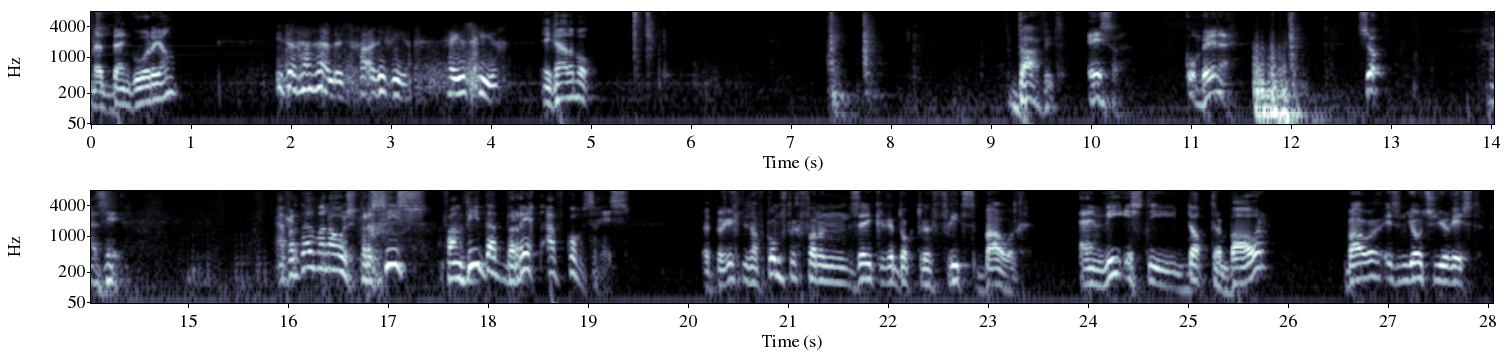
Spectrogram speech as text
Met Ben Gurion? Ieder Harel is gearriveerd. Hij is hier. Ik haal hem op. David. Is er. Kom binnen. Zo. Ga zitten. En vertel me nou eens precies van wie dat bericht afkomstig is. Het bericht is afkomstig van een zekere dokter Frits Bauer. En wie is die dokter Bauer? Bauer is een Joodse jurist.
